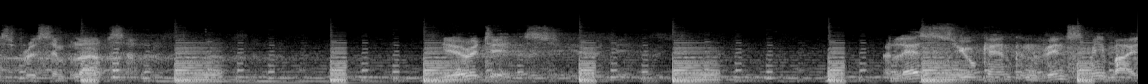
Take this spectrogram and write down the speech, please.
asked for a simple answer. Here it is. Unless you can convince me by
